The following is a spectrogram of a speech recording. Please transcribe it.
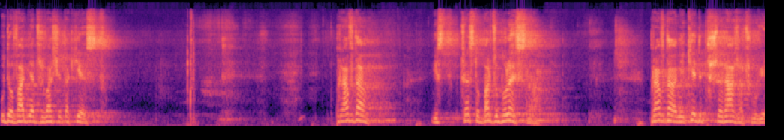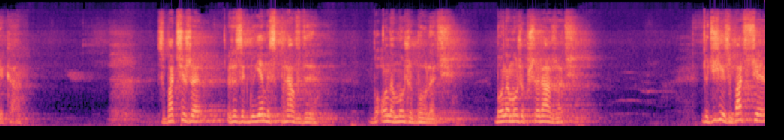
udowadniać, że właśnie tak jest. Prawda jest często bardzo bolesna. Prawda niekiedy przeraża człowieka. Zobaczcie, że rezygnujemy z prawdy, bo ona może boleć, bo ona może przerażać. Do dzisiaj, zobaczcie,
